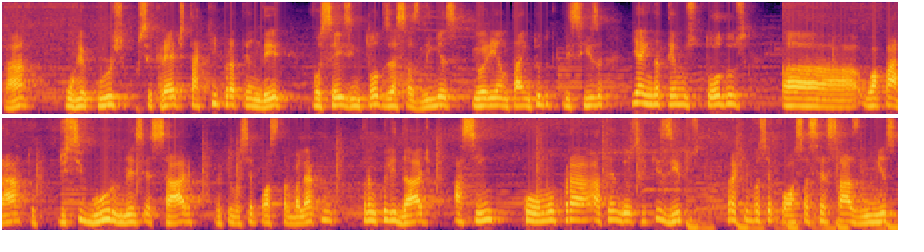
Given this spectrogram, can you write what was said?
tá? Com recurso, o Sicredi está aqui para atender vocês em todas essas linhas e orientar em tudo que precisa. E ainda temos todos uh, o aparato de seguro necessário para que você possa trabalhar com tranquilidade, assim como para atender os requisitos para que você possa acessar as linhas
